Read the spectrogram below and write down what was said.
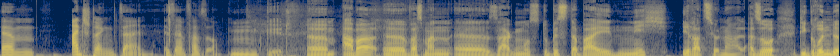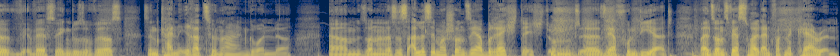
ähm, anstrengend sein. Ist einfach so. Hm, geht. Ähm, aber äh, was man äh, sagen muss, du bist dabei nicht irrational. Also die Gründe, w- weswegen du so wirst, sind keine irrationalen Gründe. Ähm, sondern das ist alles immer schon sehr berechtigt und äh, sehr fundiert, weil sonst wärst du halt einfach eine Karen.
